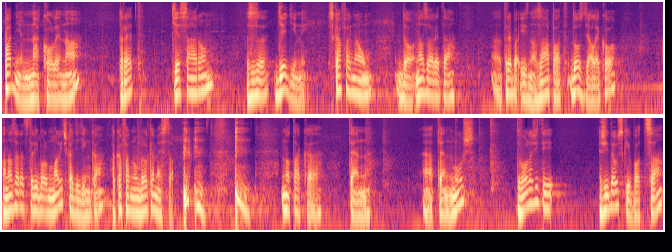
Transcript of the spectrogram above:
padne na kolena pred tesárom z dediny, z Kafarnaum do Nazareta, treba ísť na západ, dosť ďaleko, a Nazaret vtedy bol maličká dedinka a Kafarnaum veľké mesto. no tak e, ten, e, ten muž, dôležitý židovský vodca,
